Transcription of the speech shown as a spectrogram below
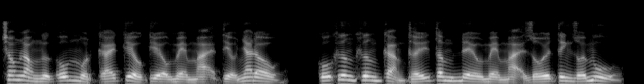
Trong lòng ngực ôm một cái kiểu kiểu mềm mại tiểu nha đầu, cố Khương Khương cảm thấy tâm đều mềm mại rối tinh rối mù,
